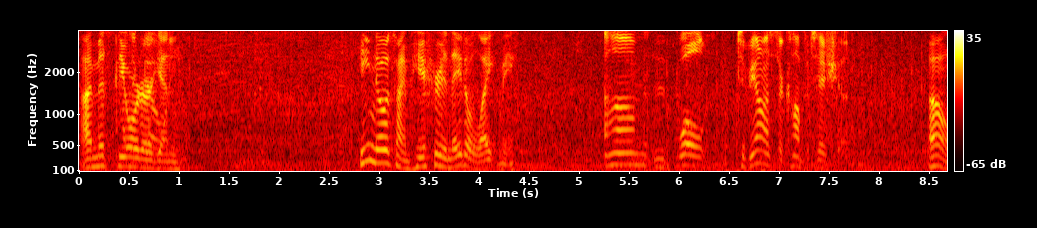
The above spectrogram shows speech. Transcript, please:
I missed the How's it order again. He knows I'm here and they don't like me. Um. Well, to be honest, they're competition. Oh.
